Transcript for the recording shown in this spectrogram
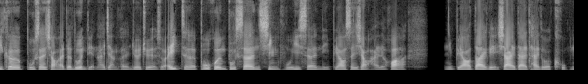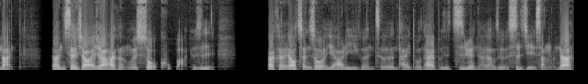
一个不生小孩的论点来讲，可能就会觉得说，哎，这个不婚不生，幸福一生。你不要生小孩的话，你不要带给下一代太多的苦难。那你生小孩下来，他可能会受苦吧？就是他可能要承受的压力跟责任太多，他也不是自愿来到这个世界上的。那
